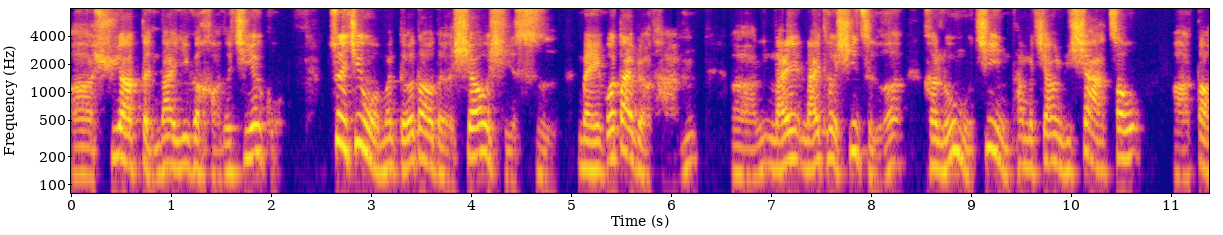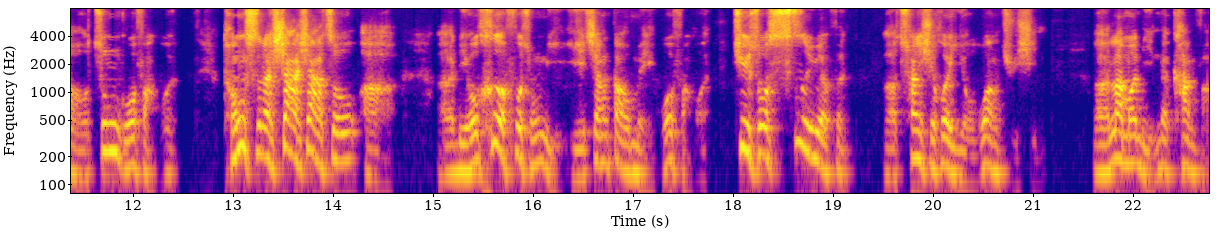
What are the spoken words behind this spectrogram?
啊需要等待一个好的结果。最近我们得到的消息是，美国代表团啊莱莱特希泽和卢姆进他们将于下周啊到中国访问，同时呢下下周啊呃刘鹤副总理也将到美国访问。据说四月份啊川协会有望举行，呃，那么您的看法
